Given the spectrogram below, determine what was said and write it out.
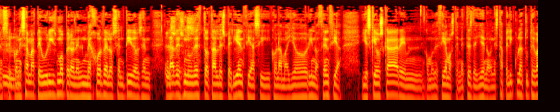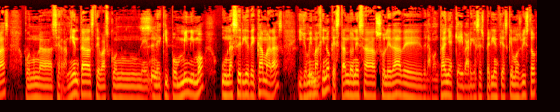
ese, con mm. ese amateurismo, pero en el mejor de los sentidos, en la desnudez total de experiencias y con la mayor inocencia. Y es que, Oscar, em, como decíamos, te metes de lleno. En esta película tú te vas con unas herramientas, te vas con un, equipo mínimo, una serie de cámaras, y yo me mm. imagino que estando en esa soledad de, la montaña, que hay varias experiencias que hemos visto,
